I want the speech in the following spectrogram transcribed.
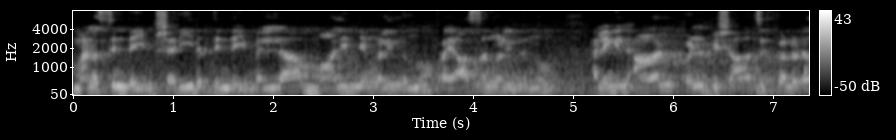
മനസ്സിന്റെയും ശരീരത്തിന്റെയും എല്ലാ മാലിന്യങ്ങളിൽ നിന്നും പ്രയാസങ്ങളിൽ നിന്നും അല്ലെങ്കിൽ ആൺ പെൺ പിശാചുക്കളുടെ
